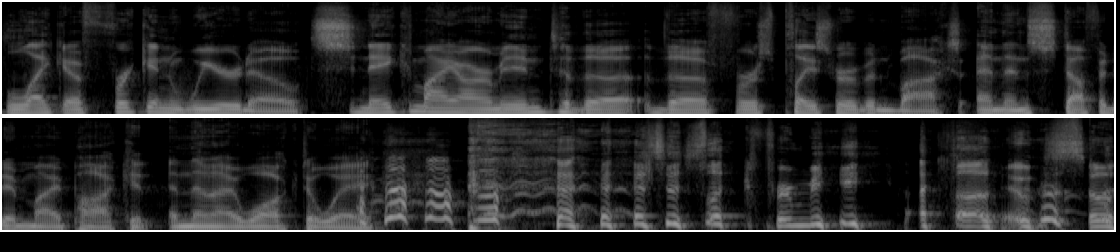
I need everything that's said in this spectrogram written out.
like a freaking weirdo, snake my arm into the the first place ribbon box, and then stuff it in my pocket, and then I walked away. it's just like for me, I thought it was so.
